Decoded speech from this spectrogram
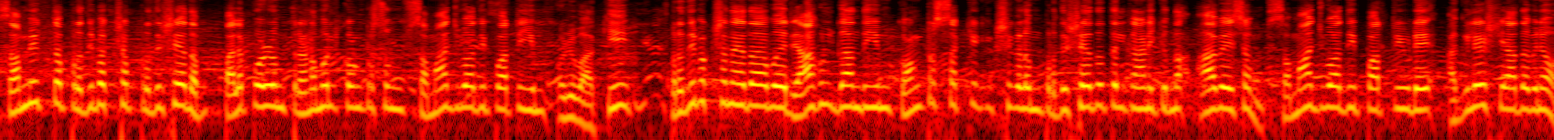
സംയുക്ത പ്രതിപക്ഷ പ്രതിഷേധം പലപ്പോഴും തൃണമൂൽ കോൺഗ്രസും സമാജ്വാദി പാർട്ടിയും ഒഴിവാക്കി പ്രതിപക്ഷ നേതാവ് രാഹുൽ ഗാന്ധിയും കോൺഗ്രസ് സഖ്യകക്ഷികളും പ്രതിഷേധത്തിൽ കാണിക്കുന്ന ആവേശം സമാജ്വാദി പാർട്ടിയുടെ അഖിലേഷ് യാദവിനോ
